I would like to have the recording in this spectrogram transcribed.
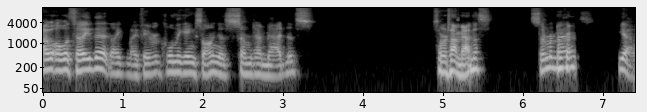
I, I, will tell you that like my favorite Kool and the Gang song is "Summertime Madness." Summertime Madness. Summer Madness. Okay. Yeah.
